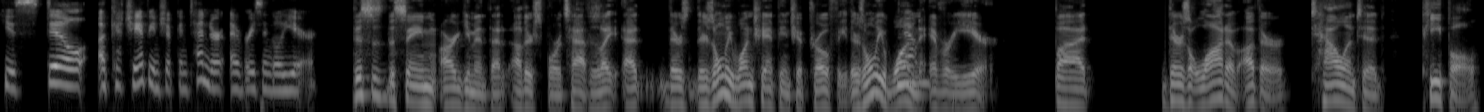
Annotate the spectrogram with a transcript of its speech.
He is still a championship contender every single year. This is the same argument that other sports have. Is like at, there's there's only one championship trophy. There's only one yeah. every year, but there's a lot of other talented people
